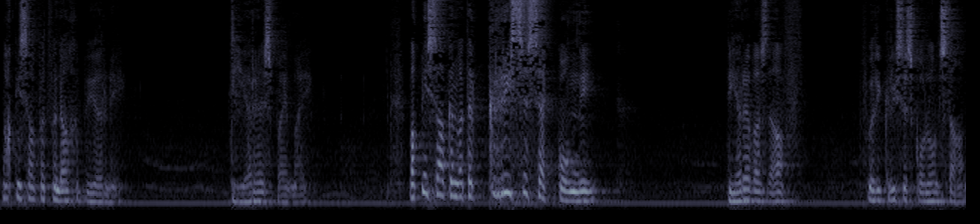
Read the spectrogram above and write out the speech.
maak nie saak wat vandag gebeur nie die Here is by my Maak nie saak in watter krisis ek kom nie. Die Here was daar voor die krisis kon ontstaan.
